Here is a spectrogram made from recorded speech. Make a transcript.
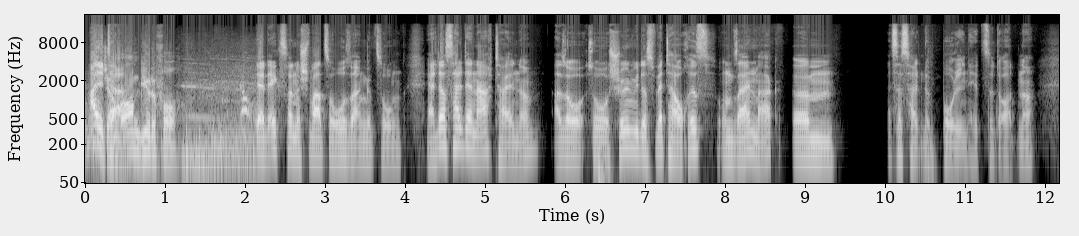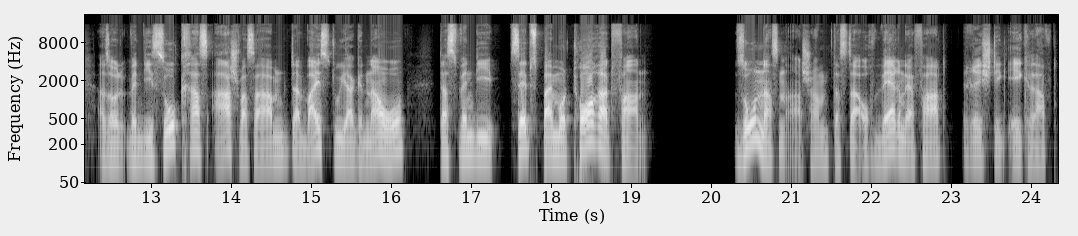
Jump Alter, on, beautiful. der hat extra eine schwarze Hose angezogen. Ja, das ist halt der Nachteil, ne? Also, so schön wie das Wetter auch ist und sein mag, ähm, es ist halt eine Bullenhitze dort, ne? Also, wenn die so krass Arschwasser haben, dann weißt du ja genau, dass wenn die selbst beim Motorradfahren so einen nassen Arsch haben, dass da auch während der Fahrt richtig ekelhaft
